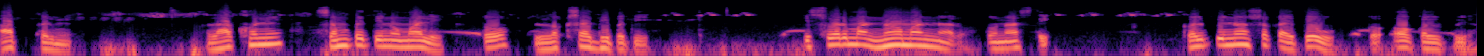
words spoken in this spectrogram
આપકર્મી. લાખોની સંપત્તિનો માલિક તો લક્ષાધિપતિ. ઈશ્વરમાં ન માનનારો તો નાસ્તિક. કલ્પી ન શકાય તેવું તો અકલ્પ્ય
